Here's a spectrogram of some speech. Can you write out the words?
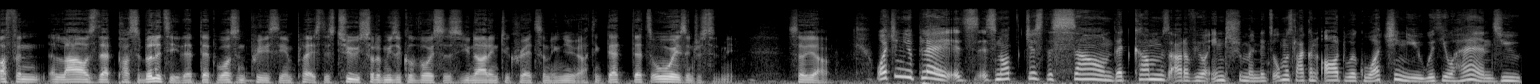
often allows that possibility that that wasn't previously in place. There's two sort of musical voices uniting to create something new. I think that that's always interested me. So yeah. Watching you play, it's it's not just the sound that comes out of your instrument. It's almost like an artwork watching you with your hands. You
